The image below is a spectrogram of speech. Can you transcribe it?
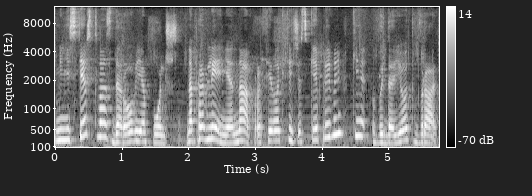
Министерства здоровья Польши. Направление на профилактические прививки выдает врач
